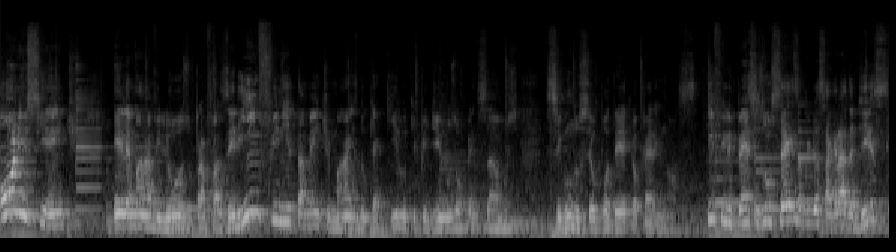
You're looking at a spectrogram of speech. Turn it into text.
onisciente, Ele é maravilhoso para fazer infinitamente mais do que aquilo que pedimos ou pensamos, segundo o seu poder que opera em nós. E Filipenses 1,6, a Bíblia Sagrada diz:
